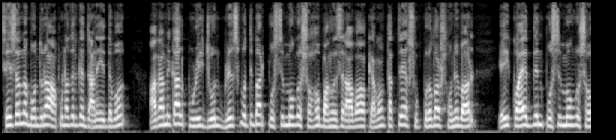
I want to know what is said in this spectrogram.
সেই সঙ্গে বন্ধুরা, আপনাদেরকে জানিয়ে দেবো, আগামীকাল কুড়ি জুন বৃহস্পতিবার পশ্চিমবঙ্গ সহ বাংলাদেশের আবহাওয়া কেমন থাকছে? শুক্রবার, শনিবার, এই কয়েকদিন পশ্চিমবঙ্গ সহ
